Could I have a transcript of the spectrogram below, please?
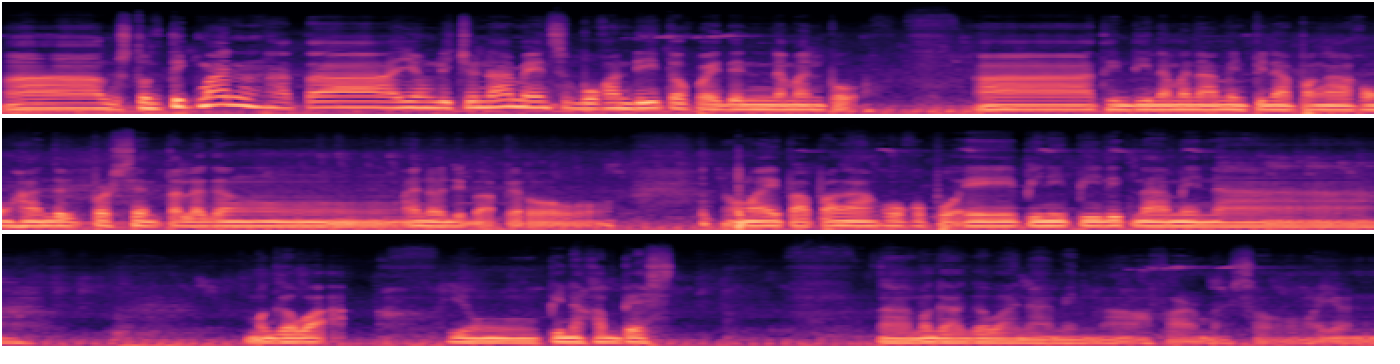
ah gustong tikman at ah, yung lechon namin subukan dito pwede naman po. At hindi naman namin pinapangakong 100% talagang ano 'di ba pero ang may papangako ko po eh pinipilit namin na magawa yung pinaka best na magagawa namin mga farmer. So ayun.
